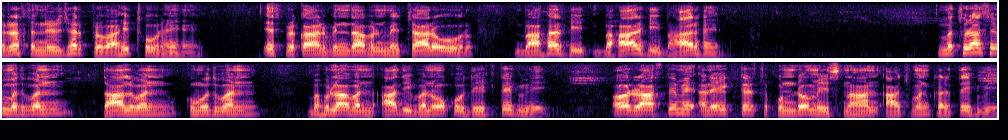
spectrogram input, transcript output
रस निर्झर प्रवाहित हो रहे हैं। इस प्रकार वृंदावन में चारों ओर बाहर ही बाहर ही बाहर है। मथुरा से मधुवन तालवन, कुमुदवन, बहुलावन आदि वनों को देखते हुए और रास्ते में अनेक तीर्थ कुंडों में स्नान आचमन करते हुए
